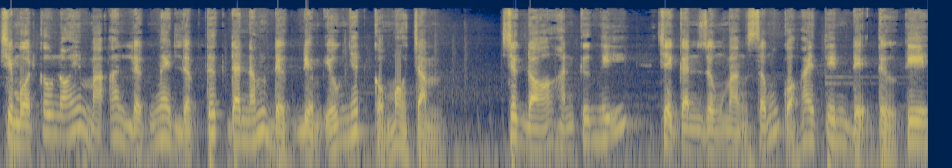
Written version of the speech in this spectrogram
Chỉ một câu nói mà A Lực ngay lập tức đã nắm được điểm yếu nhất của Mo Trầm. Trước đó hắn cứ nghĩ Chỉ cần dùng mạng sống của hai tên đệ tử kia.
